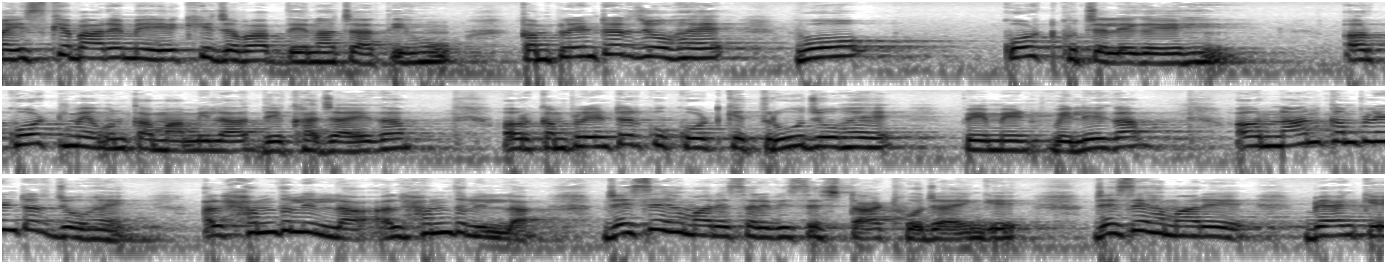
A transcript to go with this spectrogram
मैं इसके बारे में एक ही जवाब देना चाहती हूँ। कंप्लेंटर जो है, वो कोर्ट को चले गए हैं, और कोर्ट में उनका मामला देखा जाएगा। और कंप्लेंटर को कोर्ट के थ्रू जो है पेमेंट मिलेगा। और नॉन कंप्लेंटर जो हैं अल्हम्दुलिल्लाह अल्हम्दुलिल्लाह जैसे हमारे सर्विस स्टार्ट हो जाएँगे जैसे हमारे बैंक के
